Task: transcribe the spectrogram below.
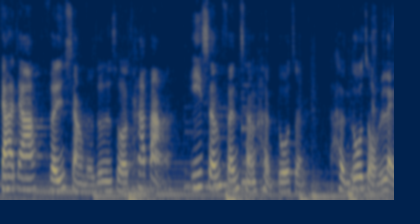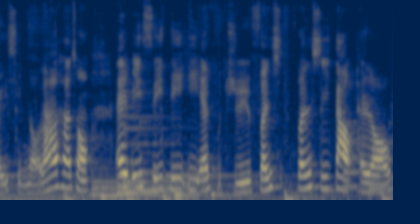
大家分享的，就是说他把医生分成很多种。很多种类型哦，然后他从 A B C D E F G 分析分析到 L。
